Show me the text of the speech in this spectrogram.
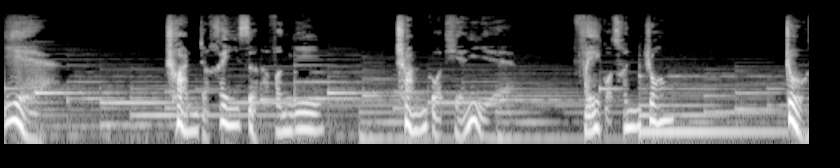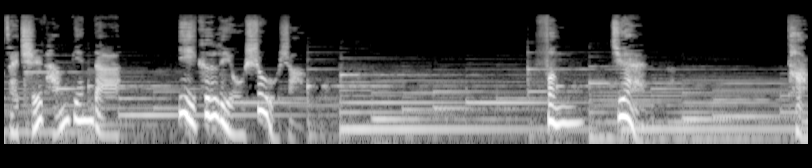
夜穿着黑色的风衣，穿过田野，飞过村庄，住在池塘边的。一棵柳树上，风倦了，躺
